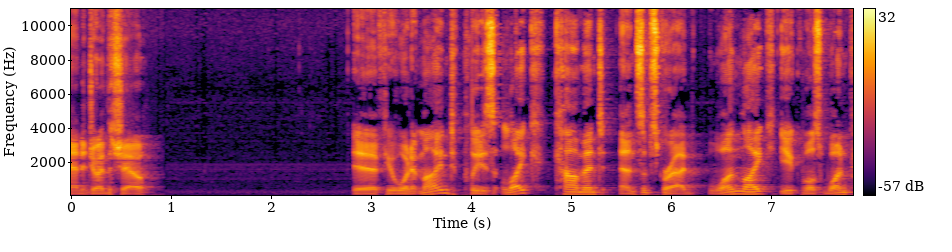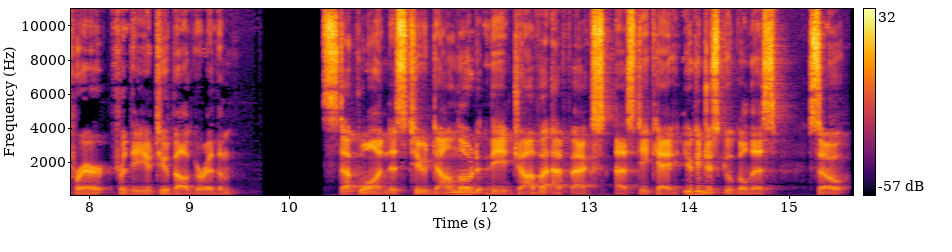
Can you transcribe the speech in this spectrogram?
and enjoy the show. If you wouldn't mind, please like, comment, and subscribe. One like equals one prayer for the YouTube algorithm. Step 1 is to download the JavaFX SDK. You can just Google this. So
